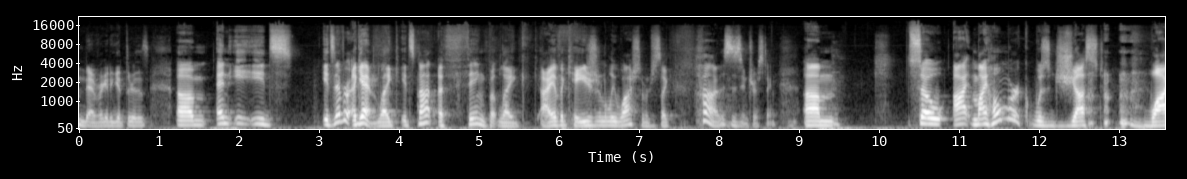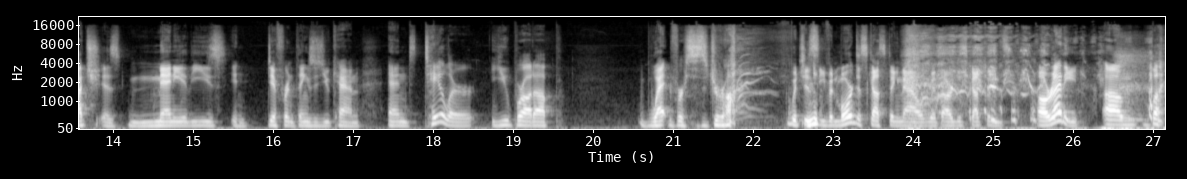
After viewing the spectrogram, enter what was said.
never gonna get through this. Um, and it, it's it's never again like it's not a thing, but like I have occasionally watched them, just like, huh, this is interesting. Um, so I my homework was just watch as many of these in different things as you can. And Taylor, you brought up wet versus dry, which is even more disgusting now with our discussions already. Um, but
